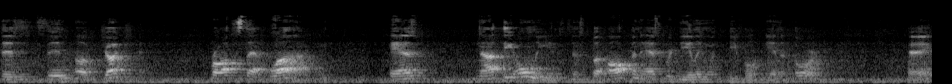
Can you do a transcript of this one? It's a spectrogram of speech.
this sin of judgment, cross that line, as not the only instance, but often as we're dealing with people in authority. Okay?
